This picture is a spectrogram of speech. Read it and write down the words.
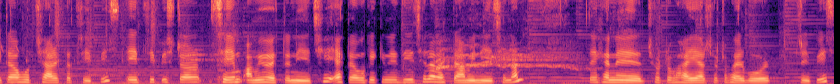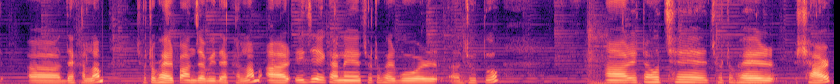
এটা হচ্ছে আরেকটা থ্রি পিস এই থ্রি পিসটার সেম আমিও একটা নিয়েছি। একটা ওকে কিনে দিয়েছিলাম, একটা আমি নিয়েছিলাম। তো এখানে ছোট ভাই আর ছোট ভাইয়ের বউয়ের থ্রি পিস দেখালাম। ছোট ভাইয়ের পাঞ্জাবি দেখালাম। আর এই যে এখানে ছোট ভাইয়ের বউয়ের জুতো। আর এটা হচ্ছে ছোট ভাইয়ের শার্ট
